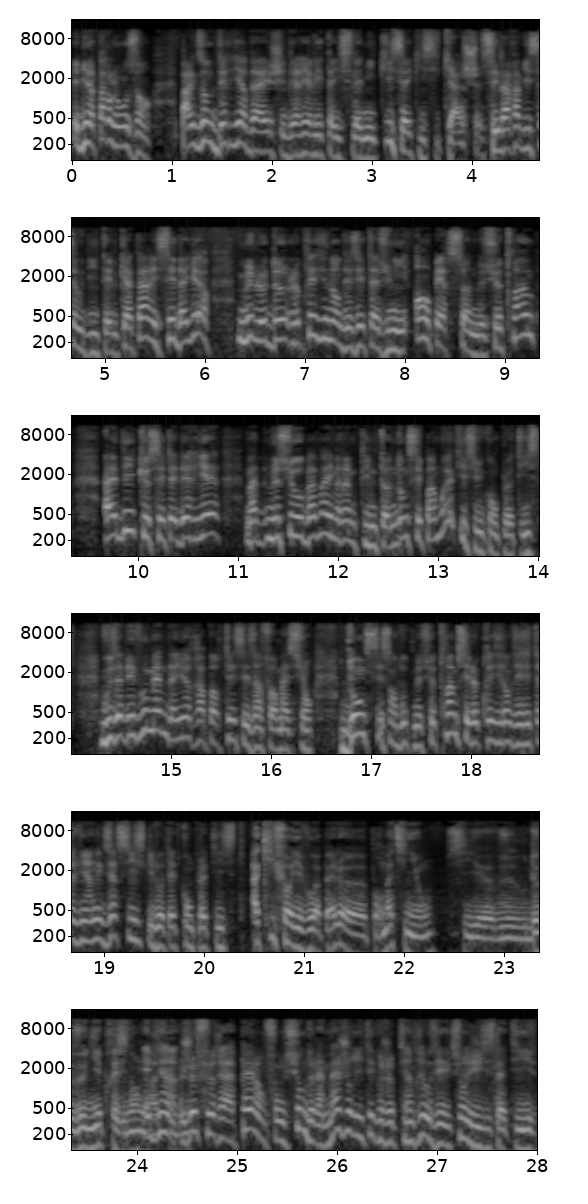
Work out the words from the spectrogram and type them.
eh bien, parlons-en. Par exemple, derrière Daesh et derrière l'État islamique, qui c'est qui s'y cache? C'est l'Arabie Saoudite et le Qatar et c'est d'ailleurs le, le président des États-Unis en personne, M. Trump, a dit que c'était derrière M. Obama et Mme Clinton. Donc c'est pas moi qui suis complotiste. Vous avez vous-même d'ailleurs rapporté ces informations. Donc c'est sans doute M. Trump, c'est le président des États-Unis en exercice qui doit être complotiste. À qui feriez-vous appel euh, pour Matignon si euh, vous deveniez président de la eh bien, République? je ferai appel en fonction de la majorité que j'obtiendrai aux élections législatives.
